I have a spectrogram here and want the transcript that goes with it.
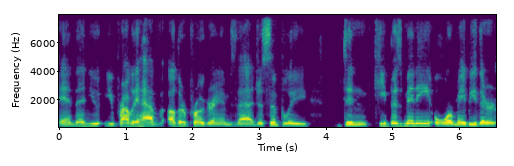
and then you you probably have other programs that just simply didn't keep as many or maybe they're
